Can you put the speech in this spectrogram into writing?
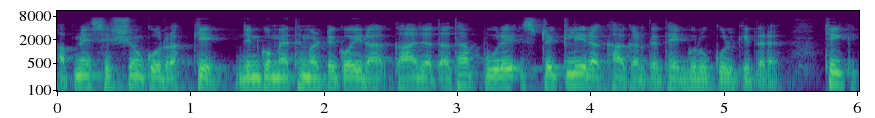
अपने शिष्यों को रख के, जिनको मैथमेटिको कहा जाता था, पूरे स्ट्रिक्टली रखा करते थे गुरुकुल की तरह। ठीक?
